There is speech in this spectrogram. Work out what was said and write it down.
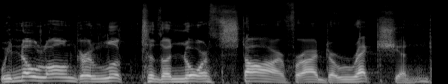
we no longer look to the North Star for our direction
